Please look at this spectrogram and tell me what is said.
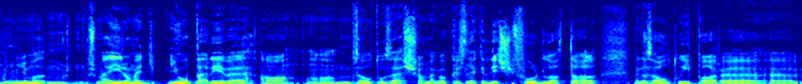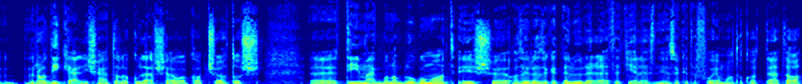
hogy mondjam, most már írom egy jó pár éve a, a, az autózással, meg a közlekedési fordulattal, meg az autóipar ö, ö, radikális átalakulásával kapcsolatos ö, témákban a blogomat, és azért ezeket előre lehetett jelezni, ezeket a folyamatokat. Tehát a,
